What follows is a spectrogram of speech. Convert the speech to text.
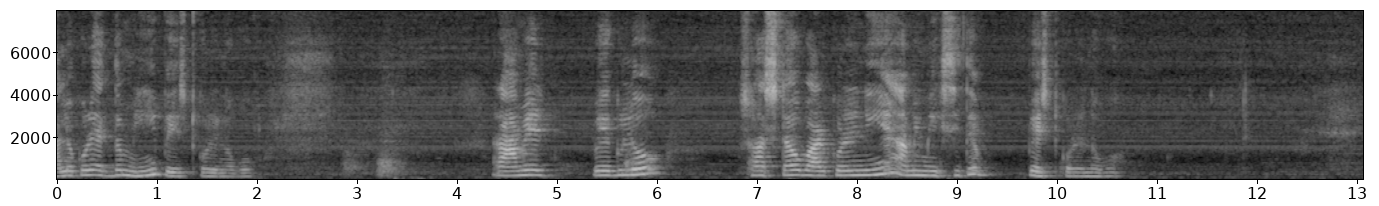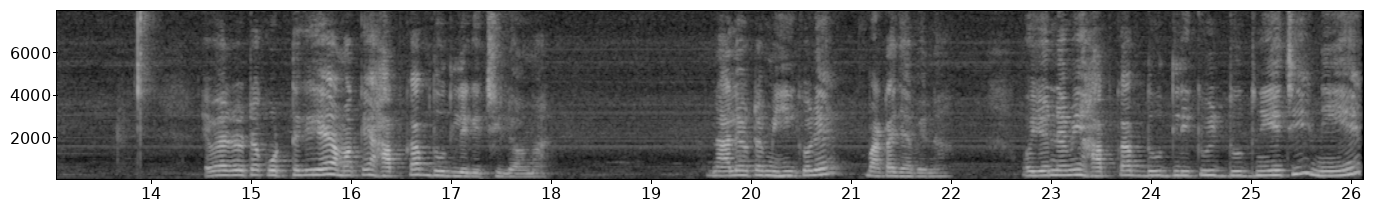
ভালো করে একদম মিহি পেস্ট করে নেব। আর আমের এগুলো শাঁসটাও বার করে নিয়ে আমি মিক্সিতে পেস্ট করে নেব। এবার ওটা করতে গিয়ে আমাকে হাফ কাপ দুধ লেগেছিল আমার। নালে ওটা মিহি করে বাটা যাবে না। ওই জন্য আমি হাফ কাপ দুধ, লিকুইড দুধ নিয়েছি, নিয়ে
